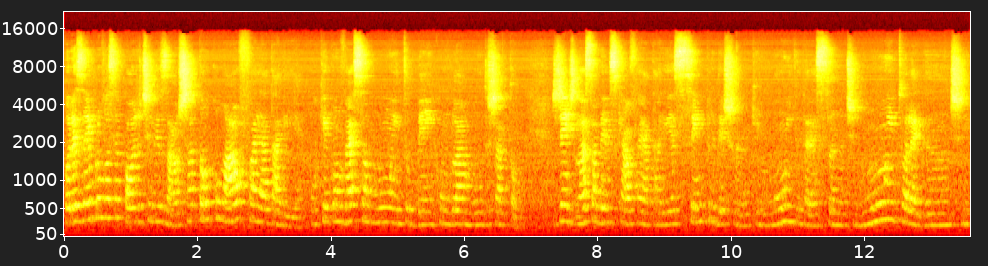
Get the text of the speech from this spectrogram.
Por exemplo, você pode utilizar o chaton com alfaiataria, porque conversa muito bem com o glamour do chaton. Gente, nós sabemos que a alfaiataria sempre deixa o look muito interessante, muito elegante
